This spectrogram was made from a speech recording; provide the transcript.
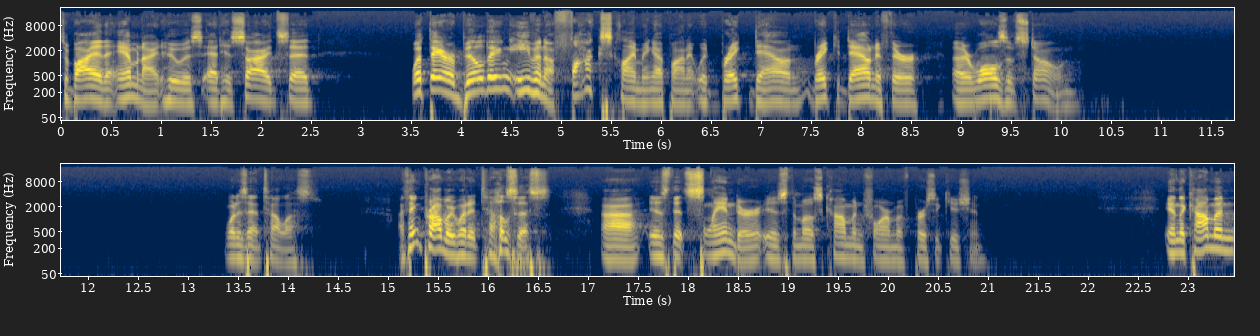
Tobiah the Ammonite, who was at his side, said, What they are building, even a fox climbing up on it would break down, break it down if there are walls of stone. What does that tell us? I think probably what it tells us uh, is that slander is the most common form of persecution. In the common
